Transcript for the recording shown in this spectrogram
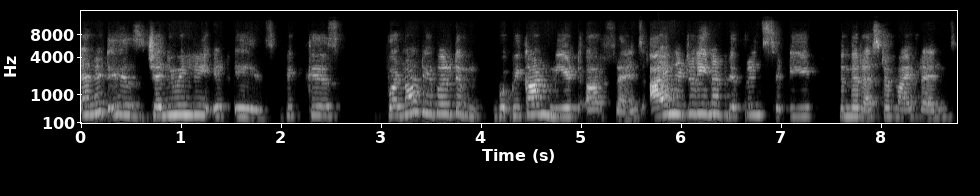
And it is genuinely it is because we're not able to we can't meet our friends. I'm literally in a different city than the rest of my friends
